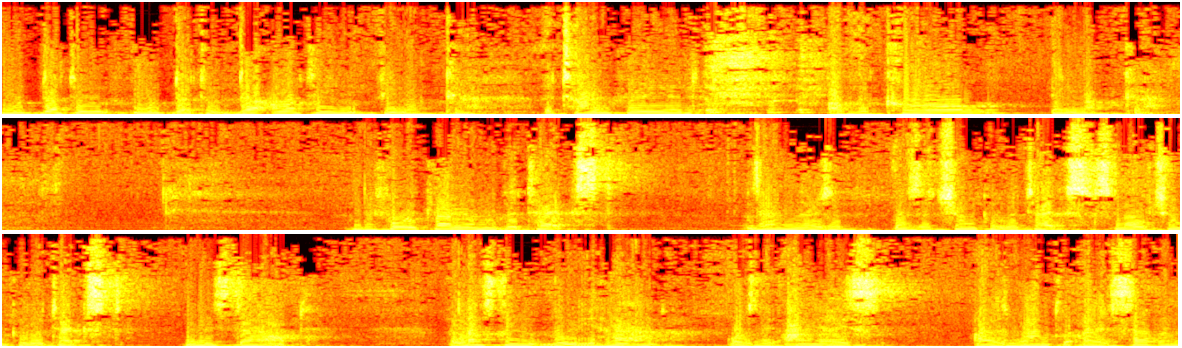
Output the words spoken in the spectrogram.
مدة الدعوة في Makkah, The time period of the call in Makkah. Before we carry on with the text then there's a, there's a chunk of the text, a small chunk of the text missed out. The last thing that we had was the ayahs, ayahs 1 to ayah 7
